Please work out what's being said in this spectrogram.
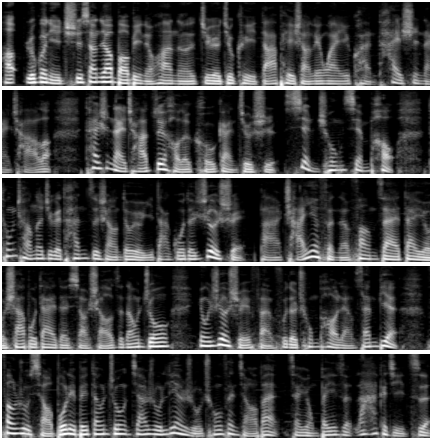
好，如果你吃香蕉薄饼的话呢，这个就可以搭配上另外一款泰式奶茶了。泰式奶茶最好的口感就是现冲现泡。通常呢，这个摊子上都有一大锅的热水，把茶叶粉呢放在带有纱布袋的小勺子当中，用热水反复的冲泡两三遍，放入小玻璃杯当中，加入炼乳，充分搅拌，再用杯子拉个几次，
